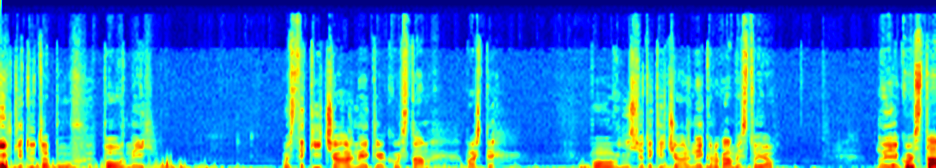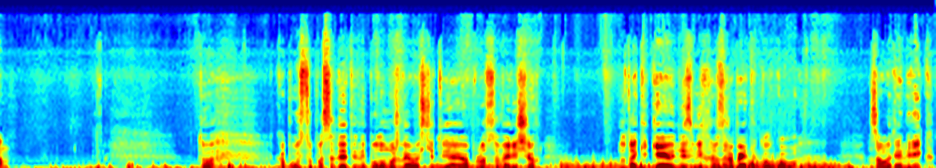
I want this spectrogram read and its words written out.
Оскільки тут був повний ось такий чагарник, як ось там, бачите, повністю такий чагарник роками стояв. Ну, як ось там. То капусту посадити не було можливості, то я його просто вирішив, ну так як я його не зміг розробити толково за один рік,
